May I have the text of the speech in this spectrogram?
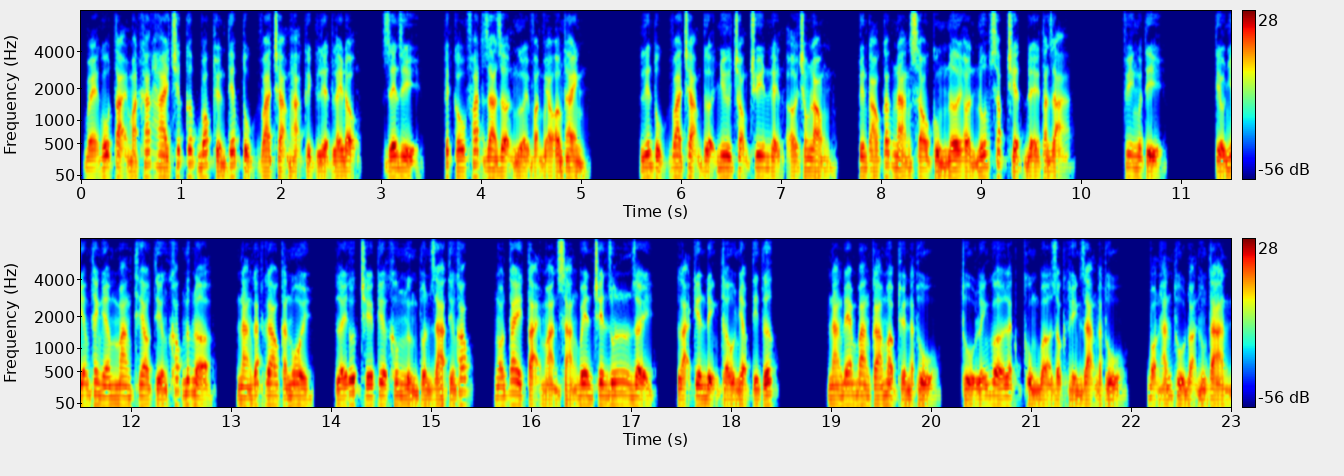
bẹ gỗ tại mặt khác hai chiếc cướp bóc thuyền tiếp tục va chạm hạ kịch liệt lay động dễ dỉ kết cấu phát ra rợn người vặn vẹo âm thanh. Liên tục va chạm tựa như trọng truy nện ở trong lòng, tuyên cáo các nàng sau cùng nơi ẩn nút sắp triệt để tan giã phi nguyệt tỷ, tiểu nhiễm thanh âm mang theo tiếng khóc nức nở, nàng gắt gao cắn môi, lấy ức chế kia không ngừng tuân ra tiếng khóc, ngón tay tại màn sáng bên trên run rẩy, lại kiên định thâu nhập tin tức. Nàng đem bang cá mập thuyền đặc thù, thủ lĩnh gờ lật cùng bờ dọc hình dạng đặc thù, bọn hắn thủ đoạn hung tàn,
